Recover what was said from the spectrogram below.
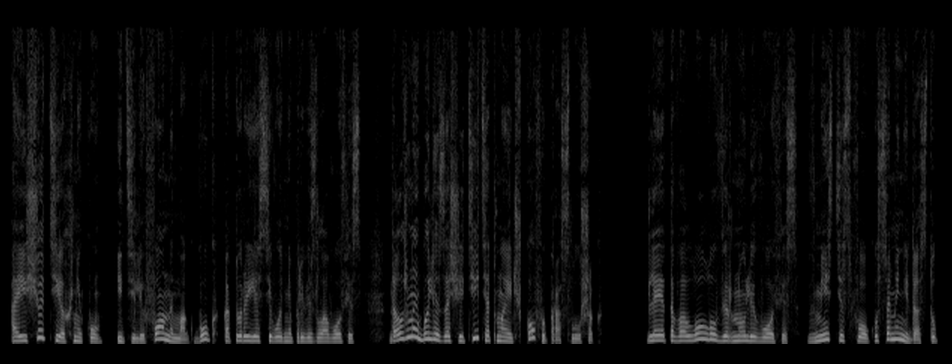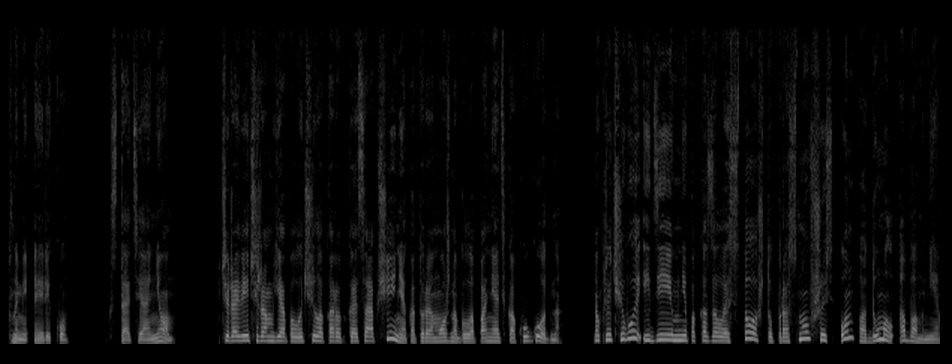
А еще технику, и телефон, и MacBook, который я сегодня привезла в офис, должны были защитить от маячков и прослушек. Для этого Лулу вернули в офис вместе с фокусами, недоступными Эрику. Кстати, о нем. Вчера вечером я получила короткое сообщение, которое можно было понять как угодно. Но ключевой идеей мне показалось то, что, проснувшись, он подумал обо мне.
